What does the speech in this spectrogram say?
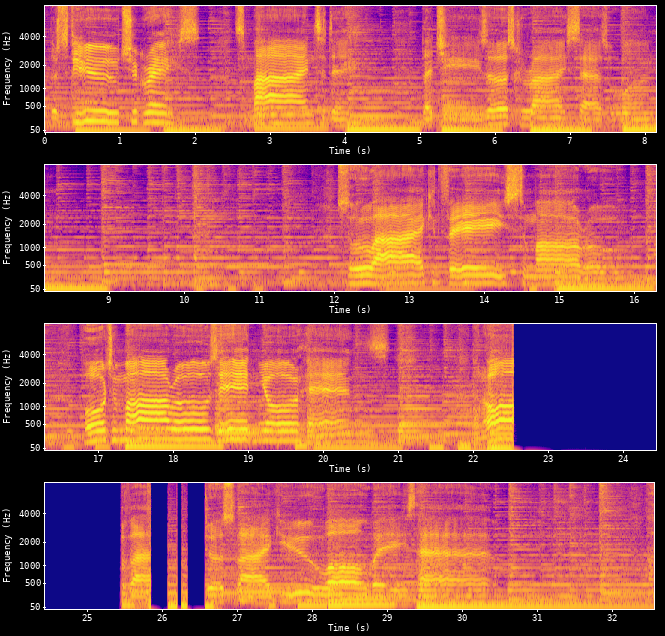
There's future grace, it's mine today that Jesus Christ has won. So I can face tomorrow, or tomorrow's in your hands and all provide just like you always have.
